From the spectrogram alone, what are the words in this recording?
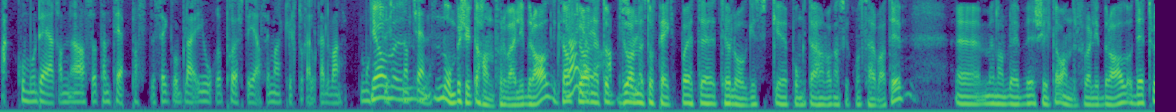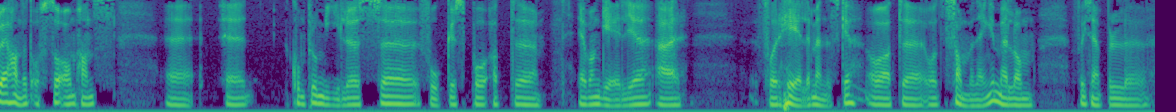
akkommoderende, altså at han tilpasset seg og ble, gjorde, prøvde å gjøre seg mer kulturell relevant mot ja, slutten av tjenesten. Noen beskyldte han for å være liberal, ikke sant. Ja, ja, du, har nettopp, du, har nettopp, pekt på et eh, teologisk eh, punkt der han var ganske konservativ, mm. men han ble beskyldt av andre for å være liberal, og det tror jeg handlet også om hans eh, kompromissløse fokus på at eh, evangeliet er for hele mennesket, og at, eh, og at sammenhengen mellom f.eks. Eh,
